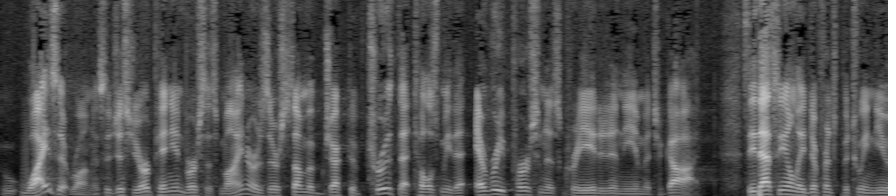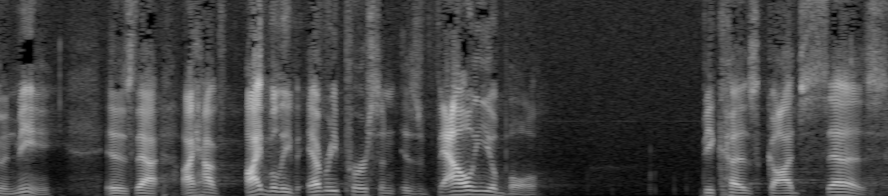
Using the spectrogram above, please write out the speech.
why is it wrong? Is it just your opinion versus mine, or is there some objective truth that tells me that every person is created in the image of God? See, that's the only difference between you and me is that I have I believe every person is valuable because God says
